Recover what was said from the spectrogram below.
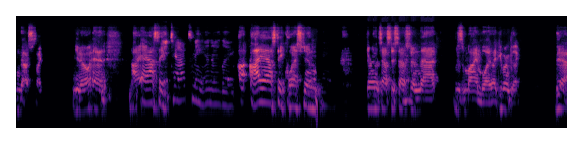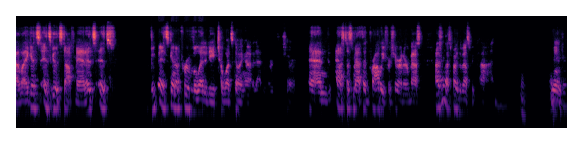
No, she's like, you know, and I asked a, It taps me and I like. I- I asked a question during the testing session that was mind blowing. Like people are gonna be like, yeah, like it's it's good stuff, man. It's it's it's gonna prove validity to what's going on at Edinburgh for sure. And Estes method probably for sure at our best. I think that's probably the best we've got. I mean,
